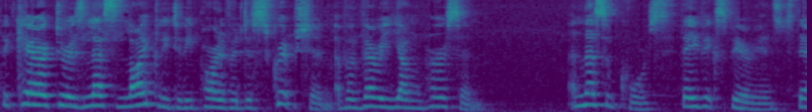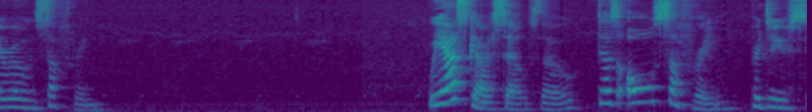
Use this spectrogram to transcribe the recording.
that character is less likely to be part of a description of a very young person, unless, of course, they've experienced their own suffering. We ask ourselves, though, does all suffering produce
